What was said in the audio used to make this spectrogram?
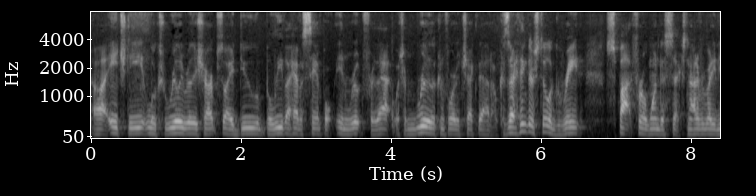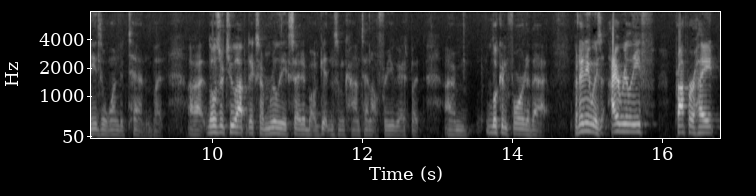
uh, HD looks really, really sharp. So I do believe I have a sample en route for that, which I'm really looking forward to check that out because I think there's still a great spot for a one to six. Not everybody needs a one to ten, but uh, those are two optics I'm really excited about getting some content out for you guys. But I'm looking forward to that. But anyways, eye relief, proper height.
